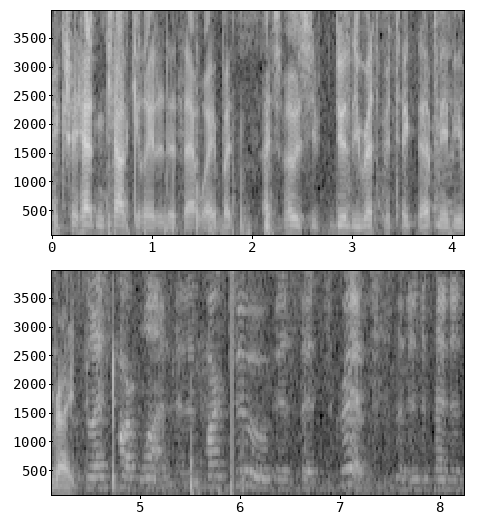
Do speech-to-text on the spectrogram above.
actually hadn't calculated it that way, but I suppose if you do the arithmetic, that may be right. So that's part one. And then part two is that Scripps, an independent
